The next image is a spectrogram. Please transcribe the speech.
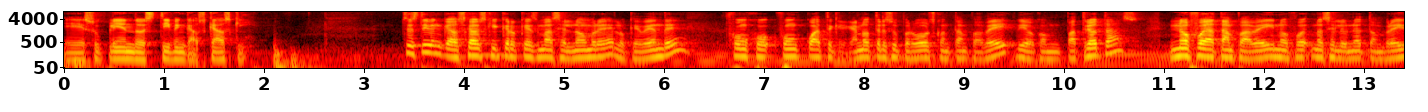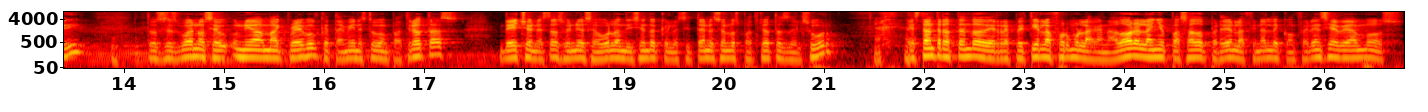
eh, supliendo Steven Gauskowski. Steven Gauskowski creo que es más el nombre, lo que vende. Fue un, fue un cuate que ganó tres Super Bowls con Tampa Bay, digo, con Patriotas. No fue a Tampa Bay, no, fue, no se le unió a Tom Brady. Entonces, bueno, se unió a Mike Brable, que también estuvo en Patriotas. De hecho, en Estados Unidos se burlan diciendo que los Titanes son los Patriotas del Sur. Están tratando de repetir la fórmula ganadora. El año pasado perdieron la final de conferencia. Veamos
